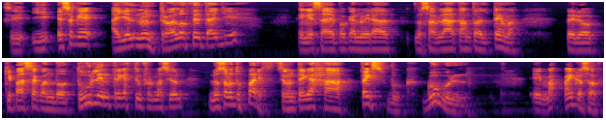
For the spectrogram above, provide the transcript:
Sí, y eso que él no entró a los detalles, en esa época no era, no se hablaba tanto del tema, pero ¿qué pasa cuando tú le entregas tu información, no solo tus pares, se lo entregas a Facebook, Google, eh, Microsoft,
